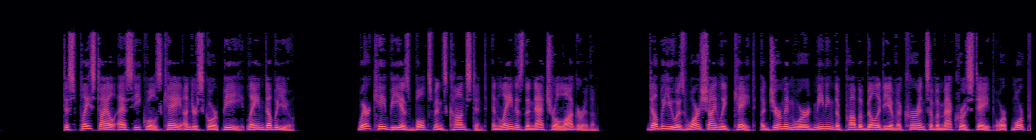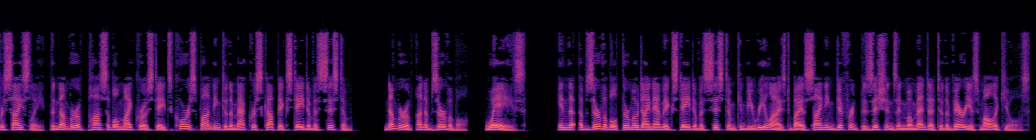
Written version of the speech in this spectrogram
display style S equals K underscore B lane W where KB is Boltzmann's constant and lane is the natural logarithm. W is Wahrscheinlichkeit, a German word meaning the probability of occurrence of a macrostate or, more precisely, the number of possible microstates corresponding to the macroscopic state of a system—number of unobservable ways in the observable thermodynamic state of a system can be realized by assigning different positions and momenta to the various molecules.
